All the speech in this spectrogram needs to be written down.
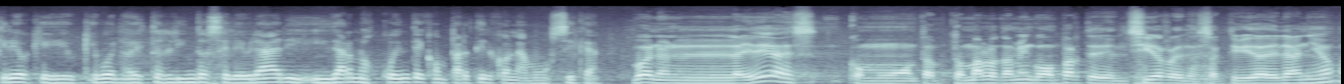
creo que, bueno, esto es lindo celebrar y, darnos cuenta y compartir con la música. Bueno, la idea es como tomarlo también como parte del cierre de las actividades del año,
